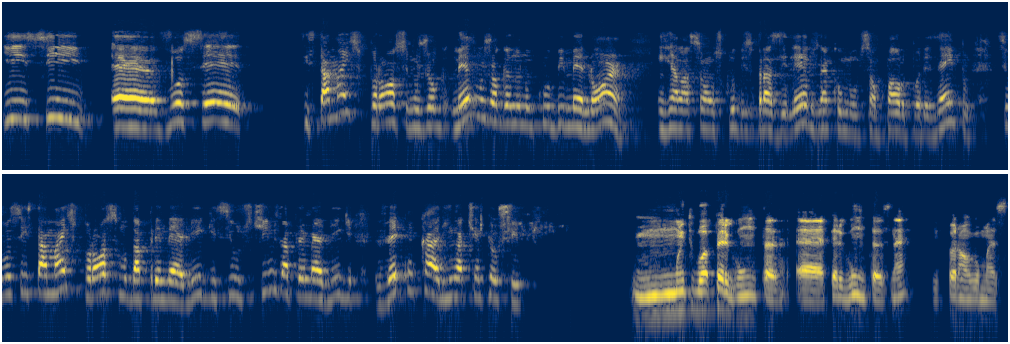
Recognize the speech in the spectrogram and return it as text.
E se é, você está mais próximo, mesmo jogando num clube menor em relação aos clubes brasileiros, né, como o São Paulo, por exemplo, se você está mais próximo da Premier League, se os times da Premier League vê com carinho a Championship. Muito boa pergunta, é, perguntas, né? E foram algumas.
